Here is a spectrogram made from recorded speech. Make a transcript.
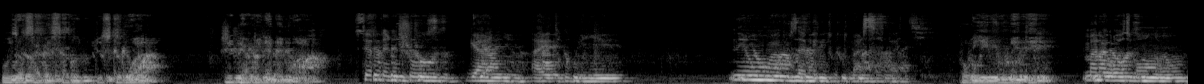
Vous en savez sans doute plus que moi. J'ai perdu la mémoire. Certaines choses gagnent à être oubliées. Néanmoins, vous avez toute ma sympathie. Pourriez-vous m'aider? Malheureusement, non.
